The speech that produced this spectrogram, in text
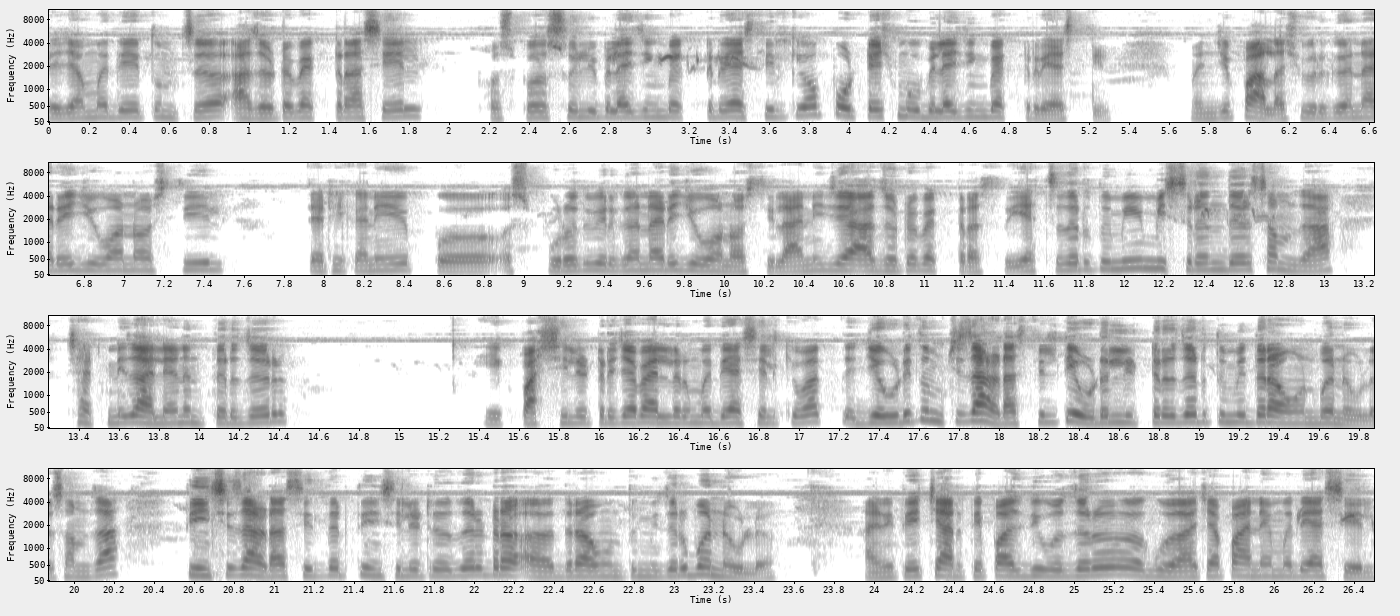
त्याच्यामध्ये तुमचं आझोटोबॅक्टर असेल फॉस्फरस सोलिबिलायझिंग बॅक्टेरिया असतील किंवा पोटॅश मोबिलायझिंग बॅक्टेरिया असतील. म्हणजे पालाश विरघळणारे जीवाणू असतील त्या ठिकाणी प स्फुरत विरघळणारे जीवाणू असतील आणि जे आझोटोबॅक्टर असतील. याचं जर तुम्ही मिश्रण जर समजा छाटणी झाल्यानंतर जर एक पाचशे लिटरच्या बॅलरमध्ये असेल किंवा जेवढी तुमची झाडं असतील तेवढं लिटर जर तुम्ही द्रावण बनवलं. समजा तीनशे झाडं असतील तर तीनशे लिटर जर द्रा द्रावण तुम्ही जर बनवलं. आणि ते चार ते पाच दिवस जर गुळाच्या पाण्यामध्ये असेल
